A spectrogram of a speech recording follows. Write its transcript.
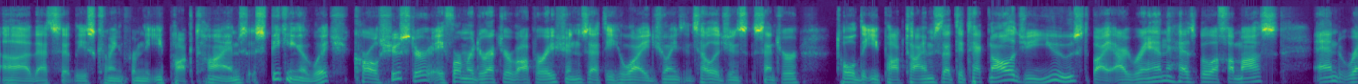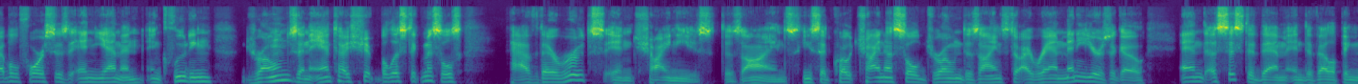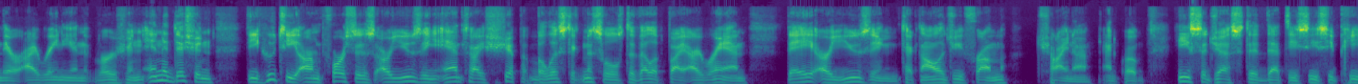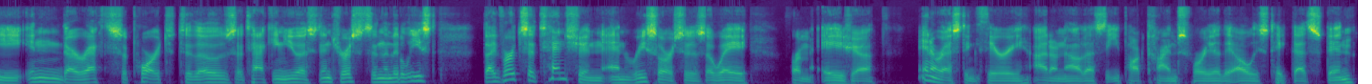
Uh, that's at least coming from the Epoch Times. Speaking of which, Carl Schuster, a former director of operations at the Hawaii Joint Intelligence Center, told the Epoch Times that the technology used by Iran, Hezbollah, Hamas, and rebel forces in Yemen, including drones and anti ship ballistic missiles, have their roots in Chinese designs. He said, quote, China sold drone designs to Iran many years ago and assisted them in developing their Iranian version. In addition, the Houthi armed forces are using anti ship ballistic missiles developed by Iran. They are using technology from China. End quote. He suggested that the CCP, in direct support to those attacking U.S. interests in the Middle East, diverts attention and resources away from Asia. Interesting theory. I don't know. That's the Epoch Times for you. They always take that spin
